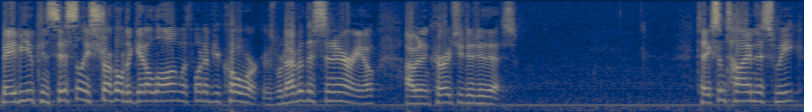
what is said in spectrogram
Maybe you consistently struggle to get along with one of your coworkers. Whatever the scenario, I would encourage you to do this. Take some time this week.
